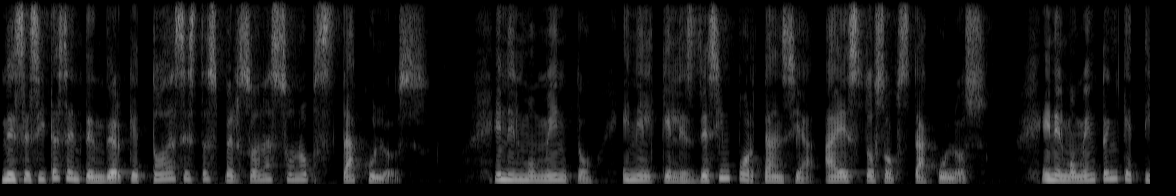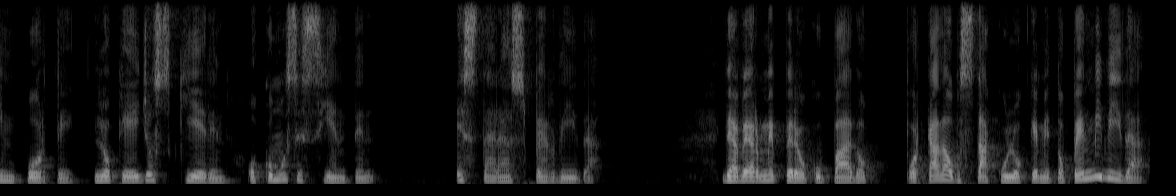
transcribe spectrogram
Necesitas entender que todas estas personas son obstáculos. En el momento en el que les des importancia a estos obstáculos, en el momento en que te importe lo que ellos quieren o cómo se sienten, estarás perdida de haberme preocupado por cada obstáculo que me topé en mi vida,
